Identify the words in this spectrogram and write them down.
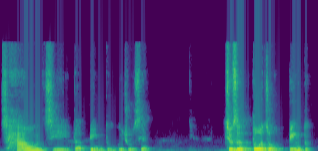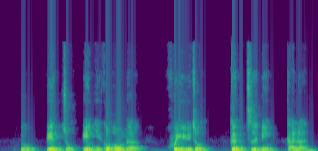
超级的病毒会出现，就是多种病毒变种变异过后呢，会有一种更致命感染。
